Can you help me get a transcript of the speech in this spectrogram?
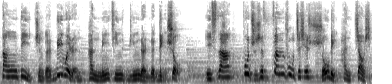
当地整个利未人和尼提宁人的领袖。以斯拉不只是吩咐这些首领和教行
